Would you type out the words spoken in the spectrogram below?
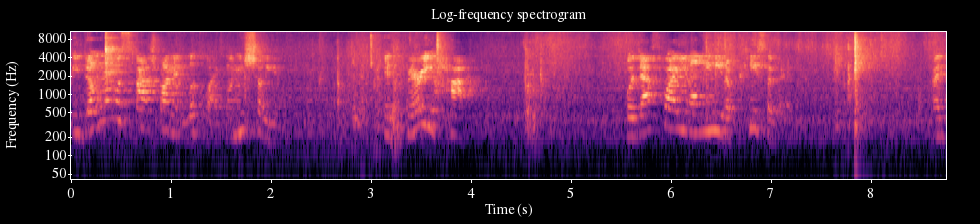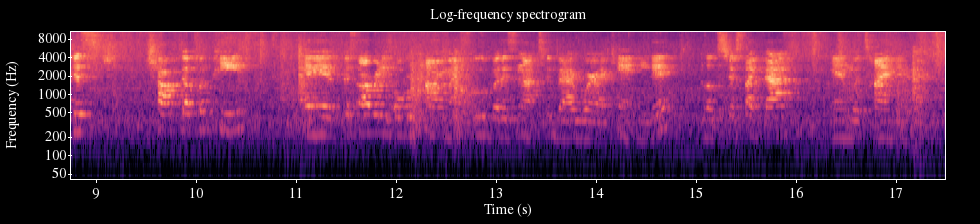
if you don't know what scotch bonnet look like, let me show you. It's very hot. But that's why you only need a piece of it. I just chopped up a piece and it, it's already overpowering my food, but it's not too bad where I can't eat it. It looks just like that and with thyme in there.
